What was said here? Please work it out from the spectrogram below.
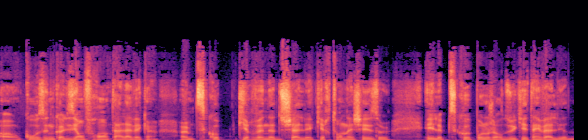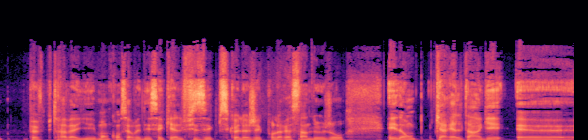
ont causé une collision frontale avec un, un petit couple qui revenait du chalet, qui retournait chez eux. Et le petit couple, aujourd'hui, qui est invalide, peuvent plus travailler, vont conserver des séquelles physiques, psychologiques pour le restant de leur jour. Et donc, Karel Tanguay, euh,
